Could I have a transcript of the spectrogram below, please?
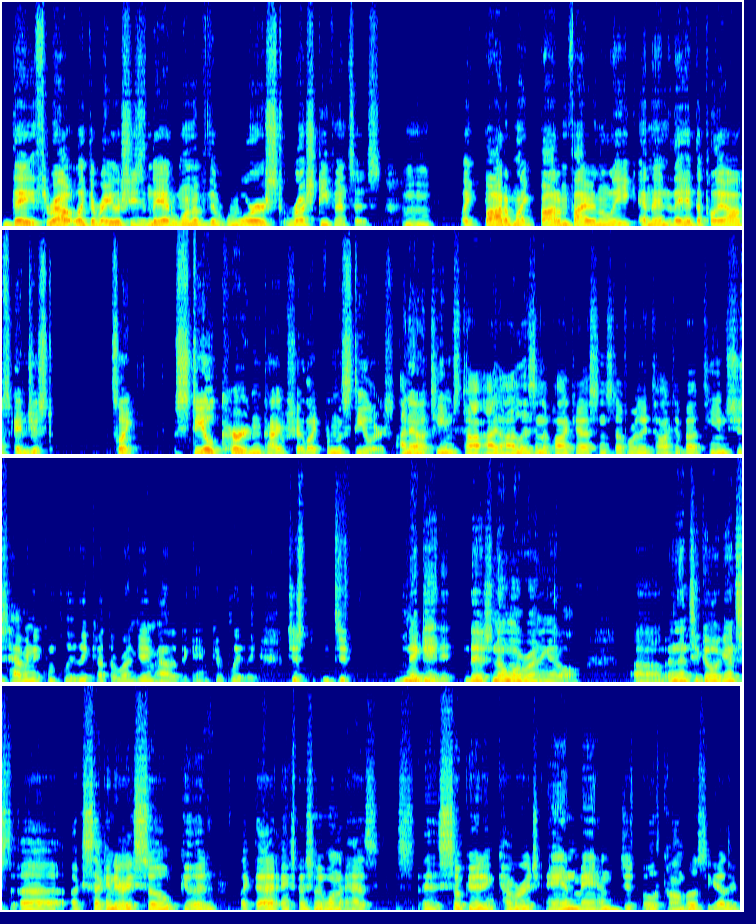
they throughout like the regular season they had one of the worst rush defenses, hmm like bottom like bottom five in the league, and then they hit the playoffs and just it's like steel curtain type shit, like from the Steelers. I know teams talk. I, I listen to podcasts and stuff where they talked about teams just having to completely cut the run game out of the game completely, just just negate it. There's no more running at all. Um, and then to go against uh, a secondary so good like that, especially one that has is so good in coverage and man, just both combos together,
